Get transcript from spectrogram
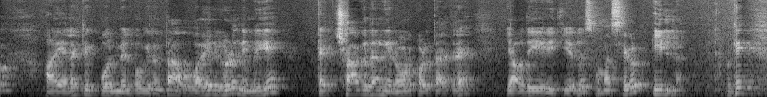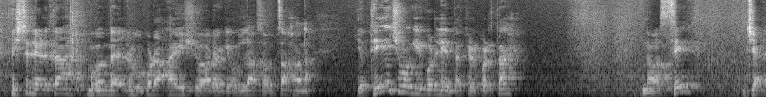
ಆ ಎಲೆಕ್ಟ್ರಿಕ್ ಪೋಲ್ ಮೇಲೆ ಹೋಗಿರೋಂಥ ಆ ವೈರ್ಗಳು ನಿಮಗೆ ಟಚ್ ಆಗದಂಗೆ ನೋಡ್ಕೊಳ್ತಾ ಇದ್ರೆ ಯಾವುದೇ ರೀತಿಯಲ್ಲೂ ಸಮಸ್ಯೆಗಳು ಇಲ್ಲ. ಓಕೆ ಇಷ್ಟನ್ನು ಹೇಳ್ತಾ ಭಗವಂತ ಎಲ್ರಿಗೂ ಕೂಡ ಆಯುಷ್ ಆರೋಗ್ಯ, ಉಲ್ಲಾಸ, ಉತ್ಸಾಹವನ್ನು ಯಥೇಚ್ಛವಾಗಿ ಕೊಡಲಿ ಅಂತ ಕೇಳ್ಕೊಳ್ತಾ. ನಮಸ್ತೆ. ಜೈ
